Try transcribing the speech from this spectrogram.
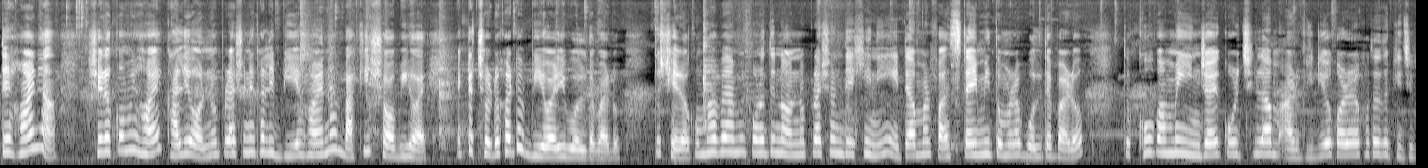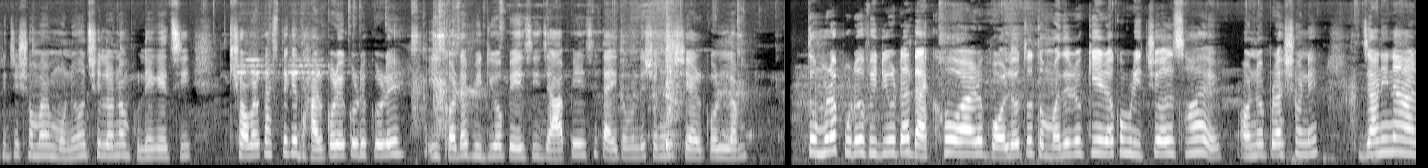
বিয়েতে হয় না, সেরকমই হয়। খালি অন্নপ্রাশনে খালি বিয়ে হয় না, বাকি সবই হয়। একটা ছোটোখাটো বিয়েবাড়ি বলতে পারো। তো সেরকমভাবে আমি কোনোদিন অন্নপ্রাশন দেখিনি, এটা আমার ফার্স্ট টাইমই তোমরা বলতে পারো। তো খুব আমি এনজয় করছিলাম, আর ভিডিও করার কথা তো কিছু কিছু সময় মনেও ছিল না, ভুলে গেছি। সবার কাছ থেকে ধার করে করে করে এই কটা ভিডিও পেয়েছি, যা পেয়েছি তাই তোমাদের সঙ্গে শেয়ার করলাম। তোমরা পুরো ভিডিওটা দেখো আর বলো তো, তোমাদেরও কি এরকম রিচুয়ালস হয় অন্নপ্রাশনে? জানি না আর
